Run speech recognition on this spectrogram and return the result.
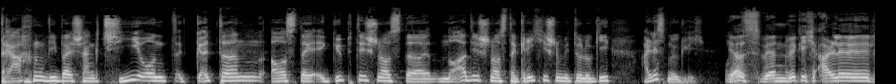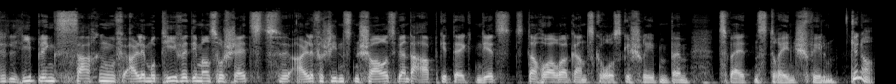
Drachen wie bei Shang-Chi und Göttern aus der ägyptischen, aus der nordischen, aus der griechischen Mythologie, alles möglich. Ja, es werden wirklich alle Lieblingssachen, alle Motive, die man so schätzt, alle verschiedensten Genres werden da abgedeckt. Und jetzt der Horror ganz groß geschrieben beim zweiten Strange-Film. Genau.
